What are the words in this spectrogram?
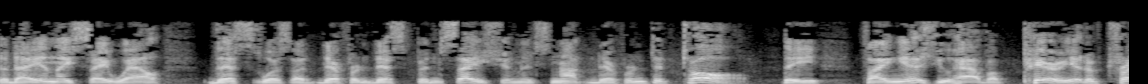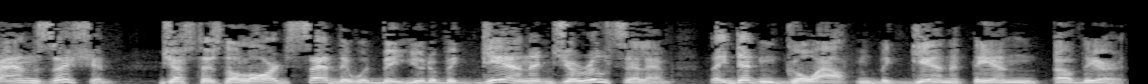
today, and they say, well, this was a different dispensation. It's not different at all. The thing is, you have a period of transition just as the Lord said they would be. You to begin at Jerusalem. They didn't go out and begin at the end of the earth.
